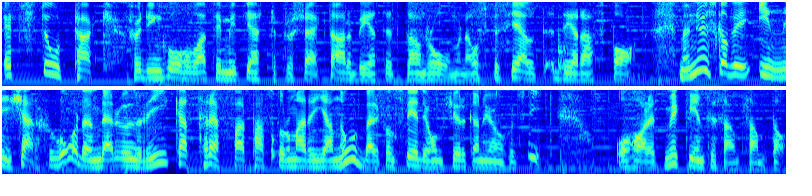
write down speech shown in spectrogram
Ett stort tack för din gåva till mitt hjärteprojekt Arbetet bland romerna och speciellt deras barn. Men nu ska vi in i Kärrgården där Ulrika träffar pastor Maria Nordberg från Svedjeholmskyrkan i Örnsköldsvik och har ett mycket intressant samtal.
